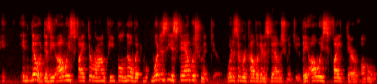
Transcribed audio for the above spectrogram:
It, it, no, does he always fight the wrong people? No, but what does the establishment do? What does the Republican establishment do? They always fight their own.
